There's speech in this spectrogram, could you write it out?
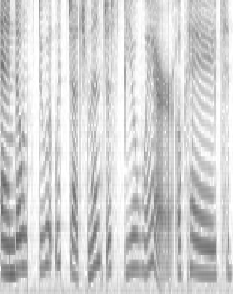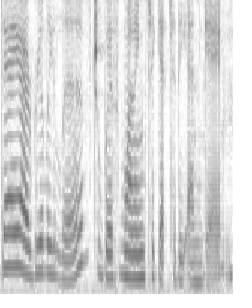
and don't do it with judgment, just be aware. Okay, today I really lived with wanting to get to the end game.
